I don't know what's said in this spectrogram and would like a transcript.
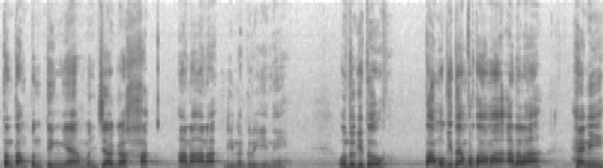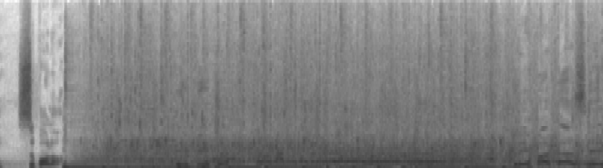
tentang pentingnya menjaga hak anak-anak di negeri ini. Untuk itu, tamu kita yang pertama adalah Henny Supolo. Terima kasih.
